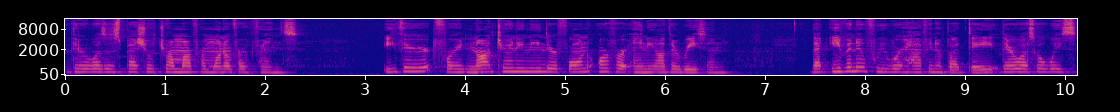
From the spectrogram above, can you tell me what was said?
there was a special drama from one of our friends, either for not turning in their phone or for any other reason. That even if we were having a bad day, there was always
